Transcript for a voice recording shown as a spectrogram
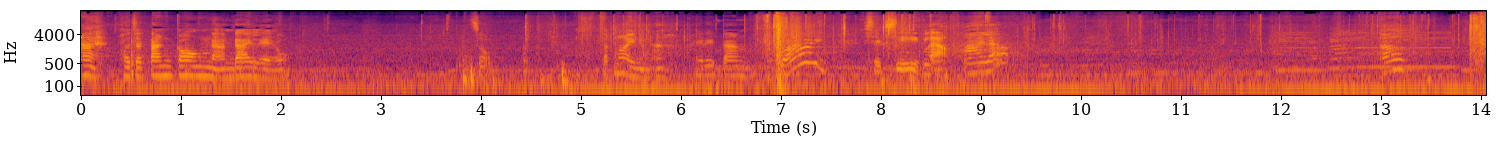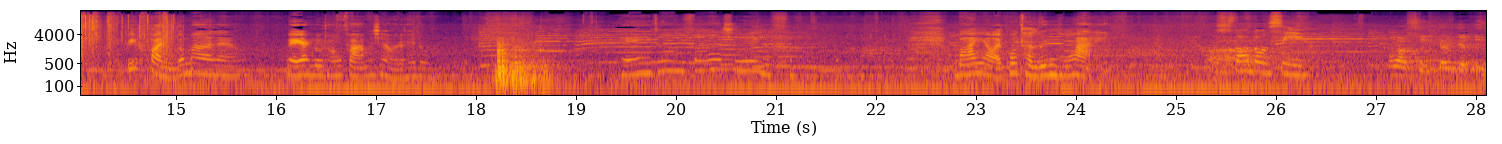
อะ พอจะตั้งกล้องน้ำได้แล้ว จบ สักหน่อยหนึ่งอะ ให้ได้ตั้ง ว้าย เซ็กซี่อีกแล้ว ตายแล้ว เอ้า พี่ขวัญก็มาแล้ว ไหนอยากดูท้องฟ้าไม่ใช่เหรอเดี๋ยวให้ดูให้ท้องฟ้าช่วยดูบ้าอย่าไอ้พวกทะลึ่งทั้งหลายโซโดนซีถ้าเราซื้อแก้วเย็นหรือ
